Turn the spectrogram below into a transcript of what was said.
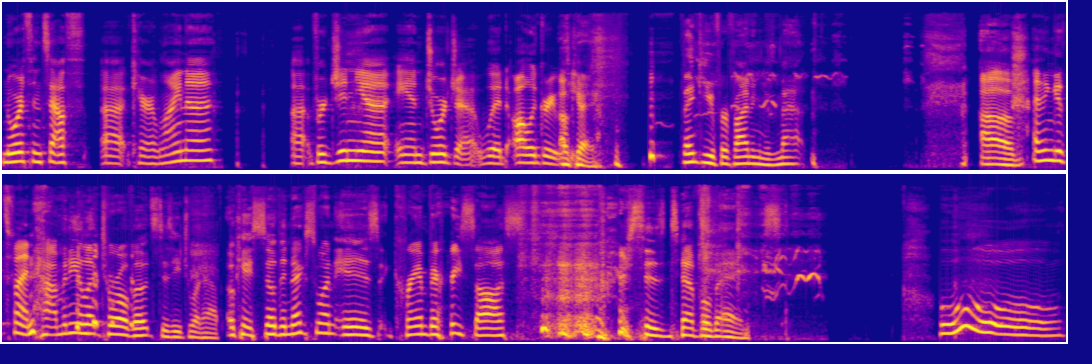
North and South uh, Carolina, uh, Virginia, and Georgia would all agree with you. Okay. Thank you for finding this map. Um, I think it's fun. how many electoral votes does each one have? Okay, so the next one is cranberry sauce versus deviled eggs. Ooh.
